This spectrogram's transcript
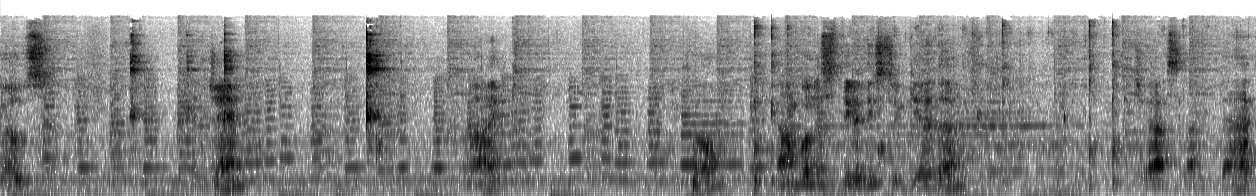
use the jam. all right there we go. Now I'm gonna stir this together, just like that.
